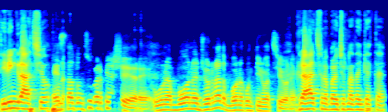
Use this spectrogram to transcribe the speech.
Ti ringrazio. È una... stato un super piacere. Una buona giornata, buona continuazione. Grazie, una buona giornata anche a te.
